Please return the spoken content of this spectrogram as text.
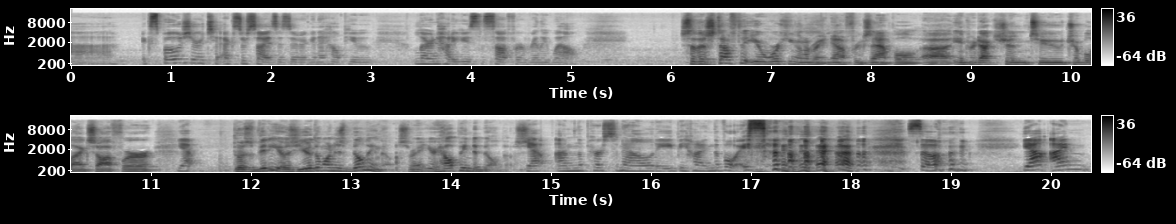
uh, exposure to exercises that are going to help you learn how to use the software really well. So the stuff that you're working on right now, for example, uh, introduction to Trimble Ag software. Yep. Those videos, you're the one who's building those, right? You're helping to build those. Yeah, I'm the personality behind the voice. so, yeah, I'm.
